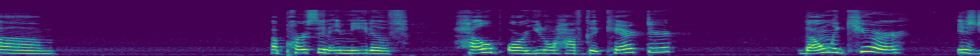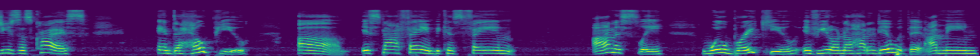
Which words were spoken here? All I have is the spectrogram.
um a person in need of help or you don't have good character, the only cure is Jesus Christ and to help you. um it's not fame because fame honestly will break you if you don't know how to deal with it. I mean,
